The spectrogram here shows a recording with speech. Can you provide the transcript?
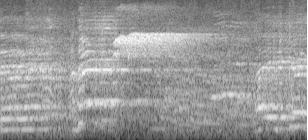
Até, né? Até! Aí, chega!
